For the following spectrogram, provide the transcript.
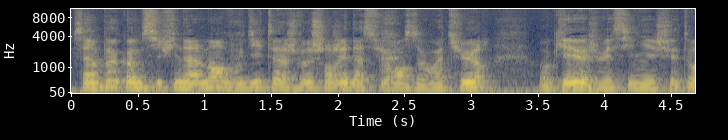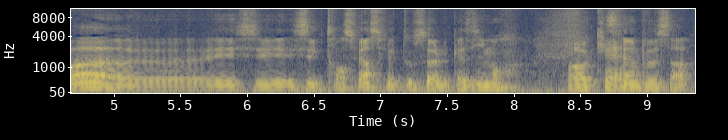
C'est un peu comme si finalement vous dites je veux changer d'assurance de voiture ok, je vais signer chez toi, euh, et c'est le transfert se fait tout seul quasiment. Ok. C'est un peu ça.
